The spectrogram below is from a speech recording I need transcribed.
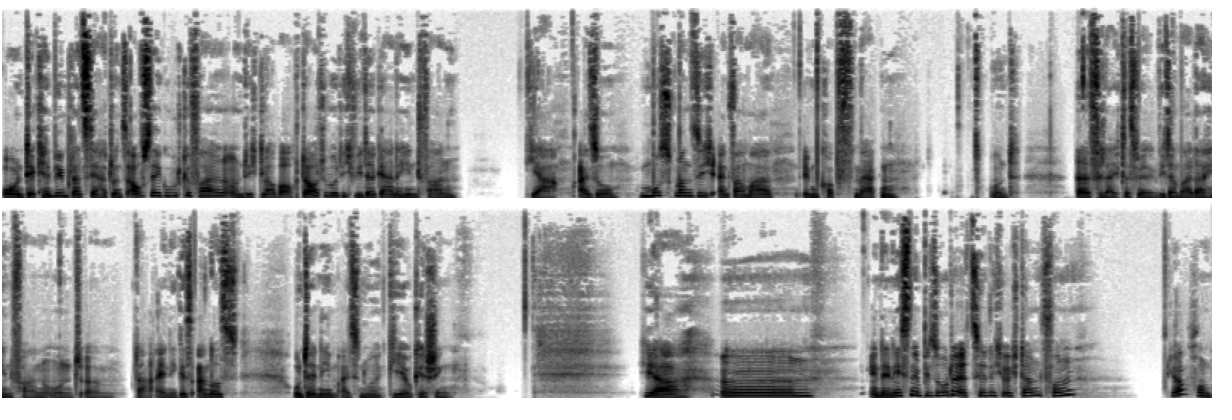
Und der Campingplatz, der hat uns auch sehr gut gefallen und ich glaube, auch dort würde ich wieder gerne hinfahren. Ja, also muss man sich einfach mal im Kopf merken und äh, vielleicht, dass wir wieder mal dahin fahren und ähm, da einiges anderes unternehmen als nur Geocaching. Ja, ähm, in der nächsten Episode erzähle ich euch dann von ja, von,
